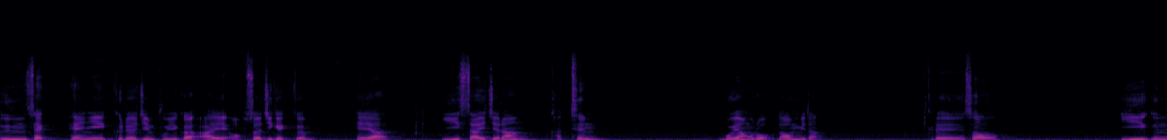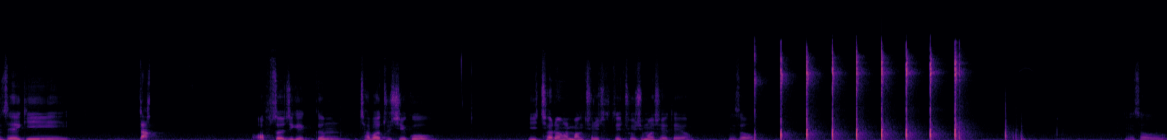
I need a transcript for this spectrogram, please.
은색 펜이 그려진 부위가 아예 없어지게끔 해야 이 사이즈랑 같은 모양으로 나옵니다. 그래서 이 은색이 딱 없어지게끔 잡아두시고 이 촬영을 망치로 칠 때 조심하셔야 돼요. 그래서 그래서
